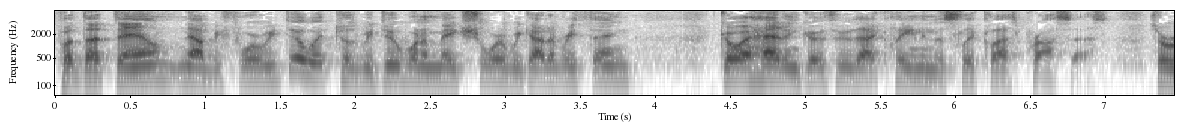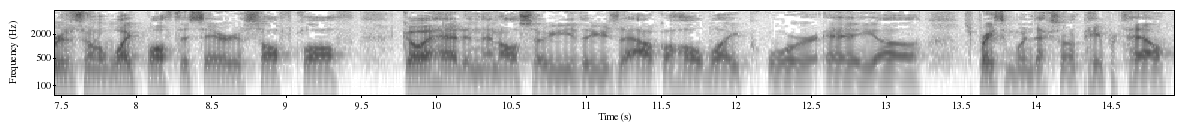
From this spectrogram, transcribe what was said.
Put that down. Now before we do it, because we do want to make sure we got everything, go ahead and go through that cleaning the slick glass process. So we're just going to wipe off this area, soft cloth, go ahead and then also either use an alcohol wipe or a uh, spray some Windex on a paper towel.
